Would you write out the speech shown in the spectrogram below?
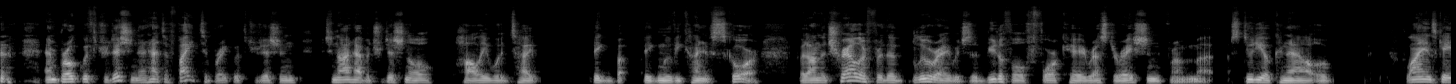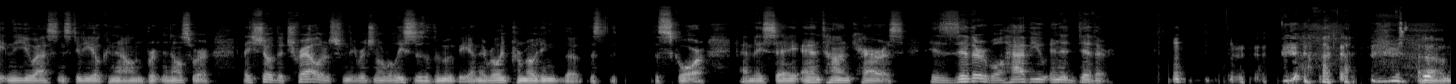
and broke with tradition and had to fight to break with tradition to not have a traditional Hollywood type big big movie kind of score. But on the trailer for the Blu-ray, which is a beautiful 4K restoration from uh, Studio Canal, over Lionsgate in the U.S. and Studio Canal in Britain and elsewhere, they showed the trailers from the original releases of the movie, and they're really promoting the the, the score. And they say Anton Karas, his zither will have you in a dither. um,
